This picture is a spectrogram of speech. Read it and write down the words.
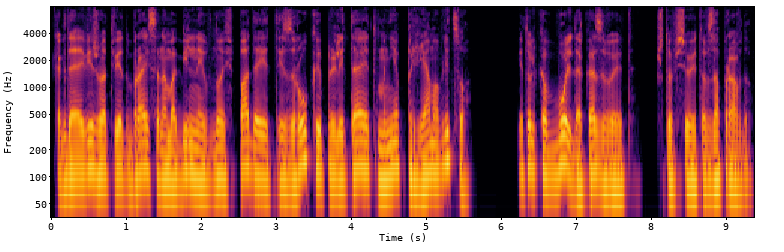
Когда я вижу ответ Брайсона, мобильный вновь падает из рук и прилетает мне прямо в лицо и только боль доказывает, что все это взаправду.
